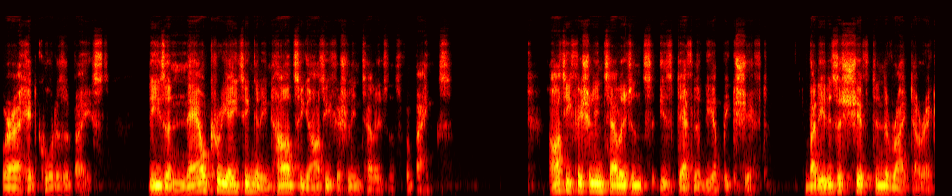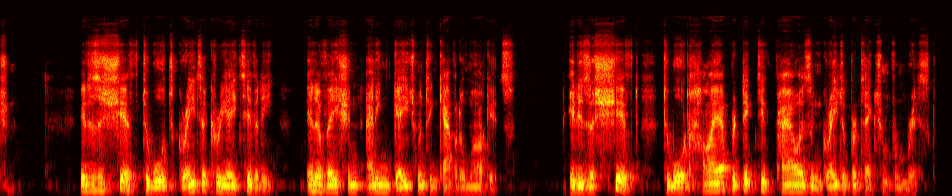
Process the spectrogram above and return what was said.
where our headquarters are based. These are now creating and enhancing artificial intelligence for banks. Artificial intelligence is definitely a big shift, but it is a shift in the right direction. It is a shift towards greater creativity, innovation, and engagement in capital markets. It is a shift toward higher predictive powers and greater protection from risk.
